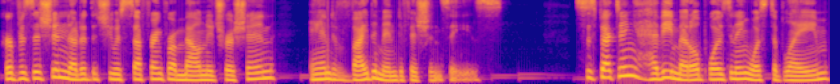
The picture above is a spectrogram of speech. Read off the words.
her physician noted that she was suffering from malnutrition and vitamin deficiencies. Suspecting heavy metal poisoning was to blame,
